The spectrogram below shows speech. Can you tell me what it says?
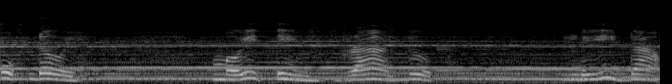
cuộc đời mới tìm ra được lý đạo.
